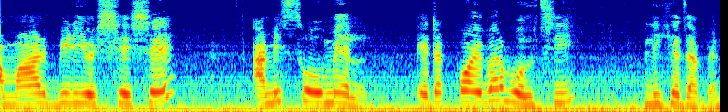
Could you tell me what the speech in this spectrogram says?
আমার ভিডিও শেষে আমি সৌমেল, এটা কয়বার বলছি, লিখে যাবেন।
